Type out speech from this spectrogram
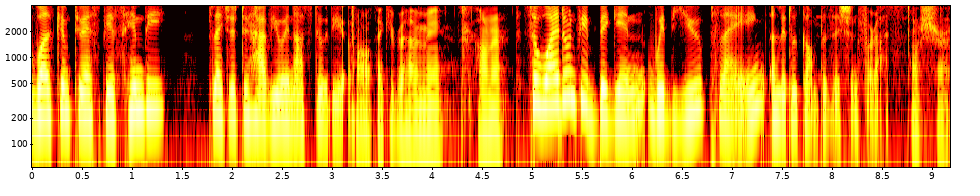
Welcome to SBS Hindi. Pleasure to have you in our studio. Oh, thank you for having me. It's an honor. So, why don't we begin with you playing a little composition for us? Oh, sure.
